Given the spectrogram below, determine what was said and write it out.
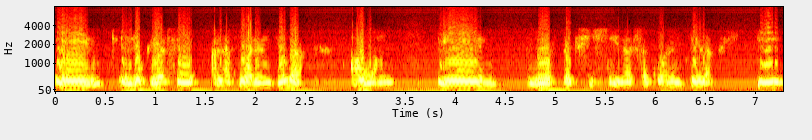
Eh, en lo que hace a la cuarentena, aún eh, no está exigida esa cuarentena y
